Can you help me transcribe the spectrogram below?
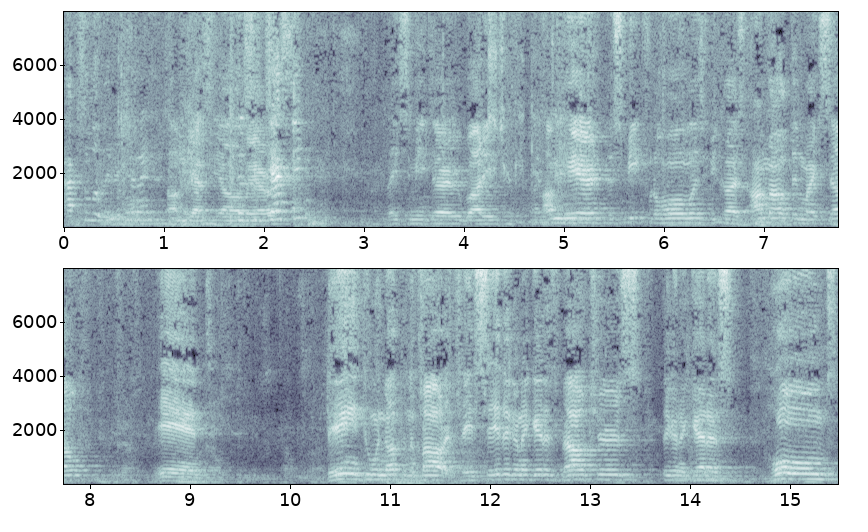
absolutely. What's your name? I'm Jesse This is Jesse. Nice to meet you, everybody. I'm here to speak for the homeless because I'm out there myself, and they ain't doing nothing about it. They say they're gonna get us vouchers, they're gonna get us homes,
